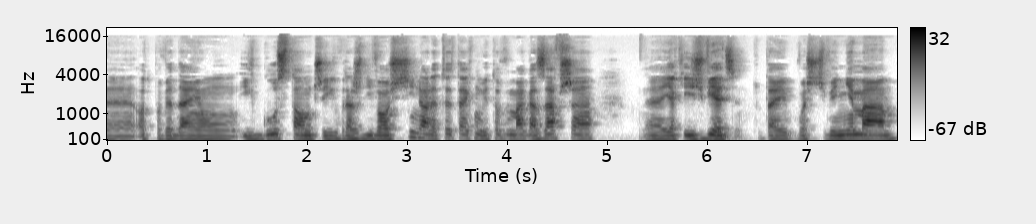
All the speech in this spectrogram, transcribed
e, odpowiadają ich gustom, czy ich wrażliwości, no ale to, tak jak mówię, to wymaga zawsze e, jakiejś wiedzy. Tutaj właściwie nie ma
